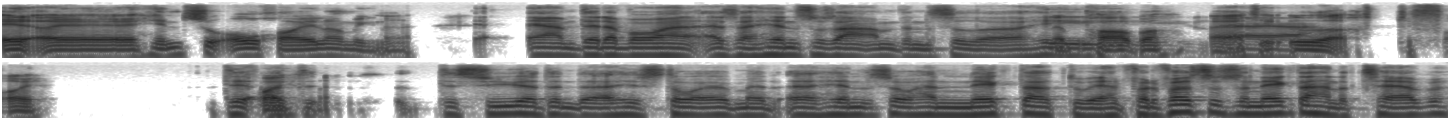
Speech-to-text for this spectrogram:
Ja, øh, Henso og Højler, mener jeg. Ja, men det er der, hvor han, altså Hensos arm, den sidder helt... Der popper. Ja, det er æder. Det føj. det, Føj, det, det syge er den der historie med, at Henso, han nægter, du ved, han, for det første så nægter han at tabe,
